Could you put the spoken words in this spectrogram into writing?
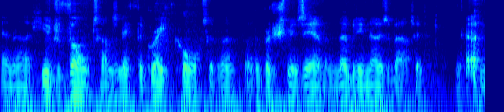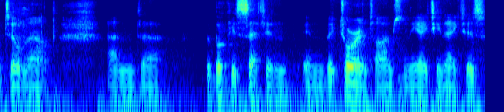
in a huge vault underneath the Great Court of the, of the British Museum, and nobody knows about it until now. And uh, the book is set in, in Victorian times in the 1880s,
